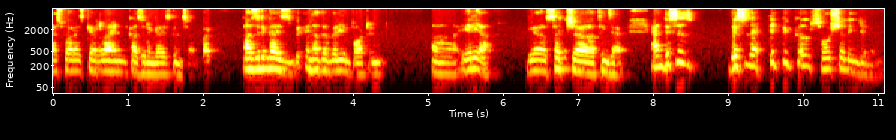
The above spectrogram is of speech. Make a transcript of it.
as far as Kerala and Kaziranga is concerned, but Kaziranga is another very important area where such uh, things are. And this is this is a typical social engineering.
